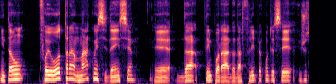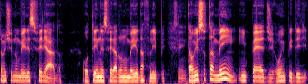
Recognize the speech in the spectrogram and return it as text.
Então, foi outra má coincidência é, da temporada da Flip acontecer justamente no meio desse feriado, ou tendo esse feriado no meio da Flip. Sim. Então, isso também impede, ou impedir,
